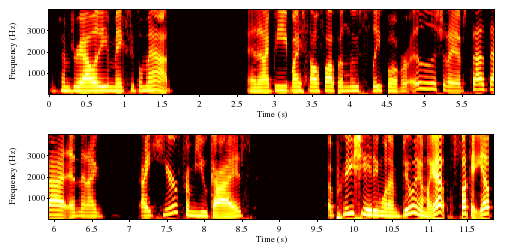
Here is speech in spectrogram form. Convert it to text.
sometimes reality makes people mad. And I beat myself up and lose sleep over, oh, should I have said that? And then I I hear from you guys appreciating what I'm doing. I'm like, yep, fuck it. Yep,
